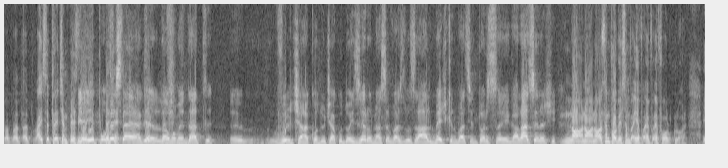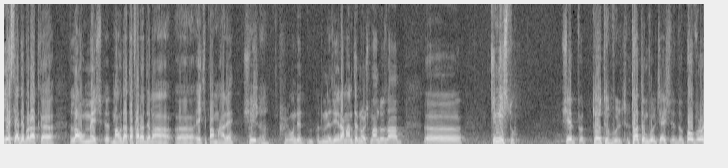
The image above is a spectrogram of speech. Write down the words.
a, a, a, hai să trecem peste... Bine, e peste- povestea aia că la un moment dat uh, Vâlcea conducea cu 2-0, dumneavoastră v-ați dus la alt meci când v-ați întors să egalaseră și Nu, nu, nu, sunt povesti, sunt, e, e, e folclor. Este adevărat că la un meci, m-au dat afară de la uh, echipa mare și Așa. Păi unde, Dumnezeu, eram antrenor și m-am dus la uh, Chimistu. Și tot în Vâlcea. tot în Vâlcea. Și după vreo 6-7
